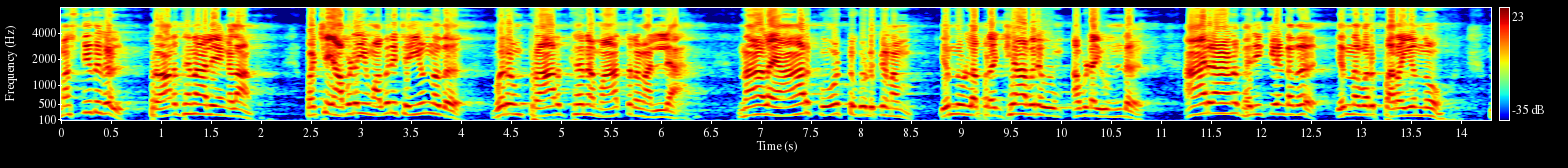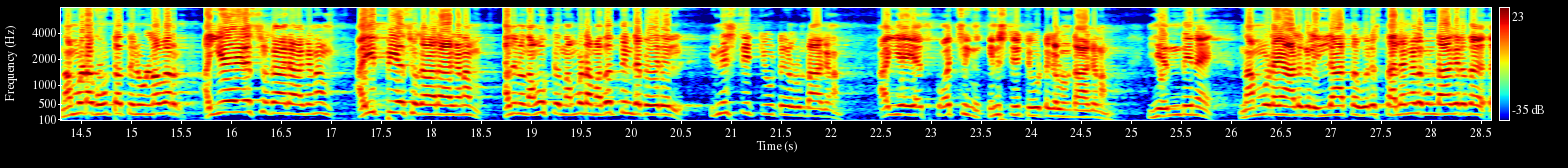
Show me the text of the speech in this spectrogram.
മസ്ജിദുകൾ പ്രാർത്ഥനാലയങ്ങളാണ്. പക്ഷേ അവിടെയും അവർ ചെയ്യുന്നത് വെറും പ്രാർത്ഥന മാത്രമല്ല നാളെ ആർക്ക് വോട്ട് കൊടുക്കണം എന്നുള്ള പ്രഖ്യാപനവും അവിടെയുണ്ട്. ആരാണ് ഭരിക്കേണ്ടത് എന്നവർ പറയുന്നു. നമ്മുടെ കൂട്ടത്തിലുള്ളവർ ഐ എ എസുകാരാകണം ഐ പി എസുകാരാകണം അതിന് നമുക്ക് നമ്മുടെ മതത്തിന്റെ പേരിൽ ഇൻസ്റ്റിറ്റ്യൂട്ടുകൾ ഉണ്ടാകണം. ഐ എ എസ് കോച്ചിങ് ഇൻസ്റ്റിറ്റ്യൂട്ടുകൾ ഉണ്ടാകണം. എന്തിനെ? നമ്മുടെ ആളുകൾ ഇല്ലാത്ത ഒരു സ്ഥലങ്ങളും ഉണ്ടാകരുത്.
